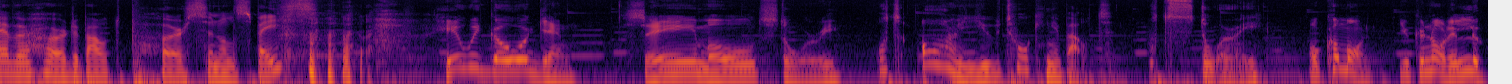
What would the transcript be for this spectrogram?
Ever heard about personal space? Here we go again. Same old story. What are you talking about? What story? Oh, come on. You can hardly look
